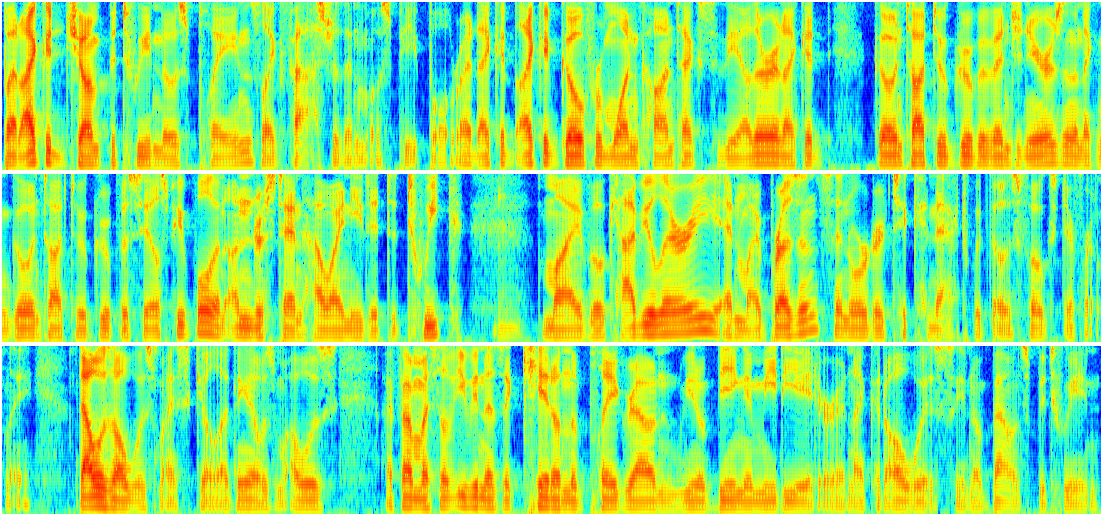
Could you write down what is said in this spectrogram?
but I could jump between those planes like faster than most people, right? I could I could go from one context to the other, and I could go and talk to a group of engineers, and then I can go and talk to a group of salespeople and understand how I needed to tweak mm. my vocabulary and my presence in order to connect with those folks differently. That was always my skill. I think that was I was I found myself even as a kid on the playground, you know, being a mediator, and I could always you know bounce between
